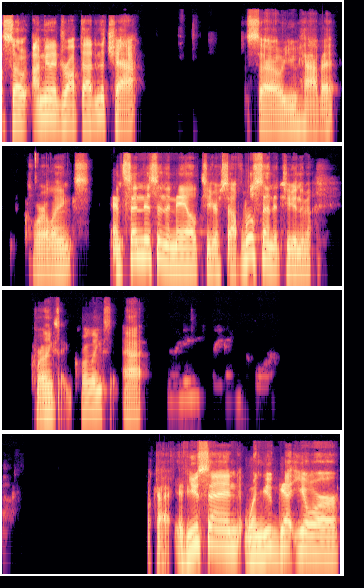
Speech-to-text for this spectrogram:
so I'm going to drop that in the chat. So you have it, CorrLinks, and send this in the mail to yourself. We'll send it to you in the mail. CorrLinks, core links at Okay. If you send when you get your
